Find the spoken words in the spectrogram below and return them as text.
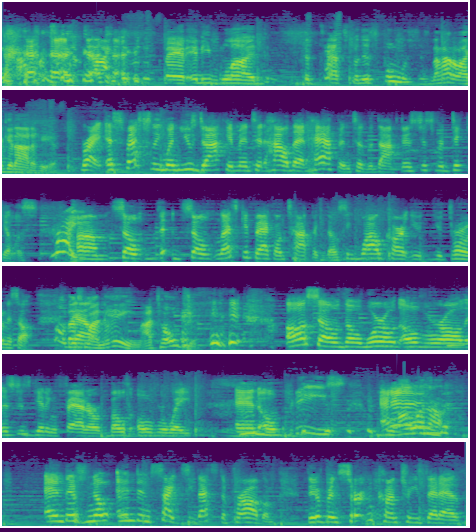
I'm not giving this man any blood to test for this foolishness. Now, how do I get out of here? Right, especially when you documented how that happened to the doctor. It's just ridiculous. Right. Um. So, th- so let's get back on topic though. See, wild card, you you throwing this off. Oh, that's Now- my name. I told you. also, the world overall is just getting fatter, both overweight and obese, Blowing and up. And there's no end in sight. See, that's the problem. There have been certain countries that have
